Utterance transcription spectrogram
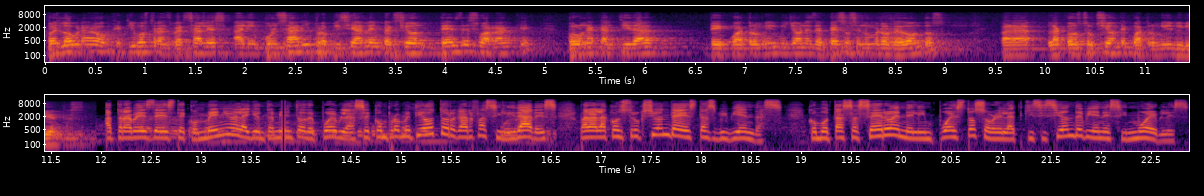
pues logra objetivos transversales al impulsar y propiciar la inversión desde su arranque por una cantidad de 4 mil millones de pesos en números redondos para la construcción de 4 mil viviendas. A través de este convenio, el Ayuntamiento de Puebla se comprometió a otorgar facilidades para la construcción de estas viviendas, como tasa cero en el impuesto sobre la adquisición de bienes inmuebles,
